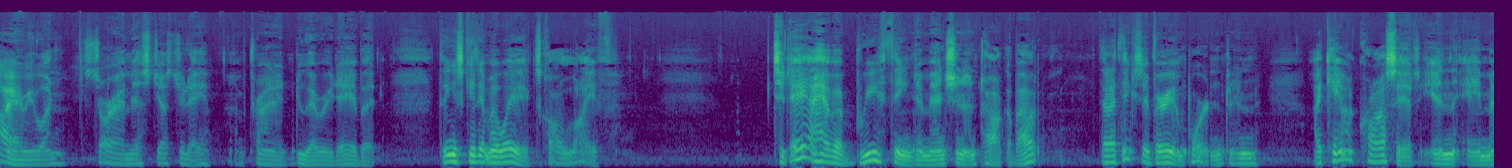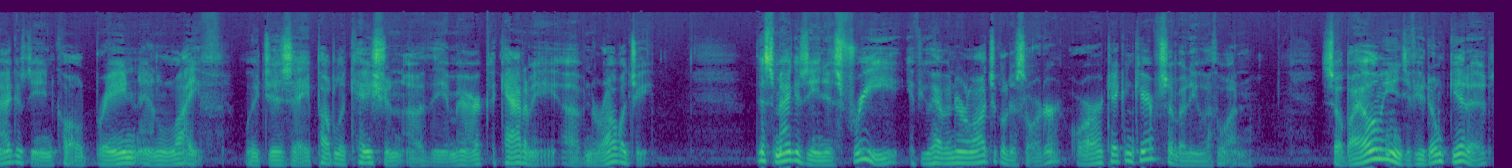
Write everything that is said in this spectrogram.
Hi, everyone. Sorry I missed yesterday. I'm trying to do every day, but things get in my way. It's called life. Today, I have a brief thing to mention and talk about that I think is very important, and I came across it in a magazine called Brain and Life, which is a publication of the American Academy of Neurology. This magazine is free if you have a neurological disorder or are taking care of somebody with one. So, by all means, if you don't get it,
